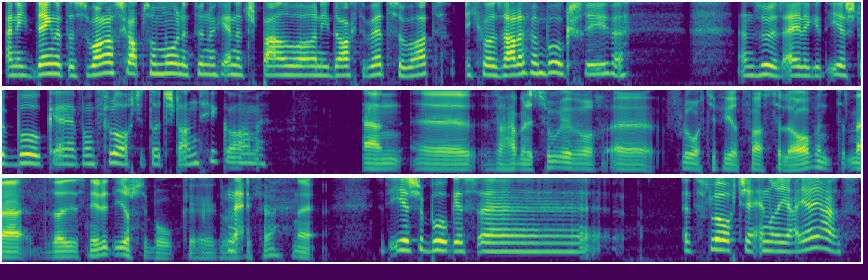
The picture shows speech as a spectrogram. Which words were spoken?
En ik denk dat de zwangerschapshormonen toen nog in het spel waren. En die dachten, weet ze wat, ik ga zelf een boek schrijven. en zo is eigenlijk het eerste boek uh, van Floortje tot stand gekomen. En uh, we hebben het zo over uh, Floortje viert vastelovend, maar dat is niet het eerste boek, gelukkig, nee. hè? Nee. Het eerste boek is het Floortje in Rajajajaat.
